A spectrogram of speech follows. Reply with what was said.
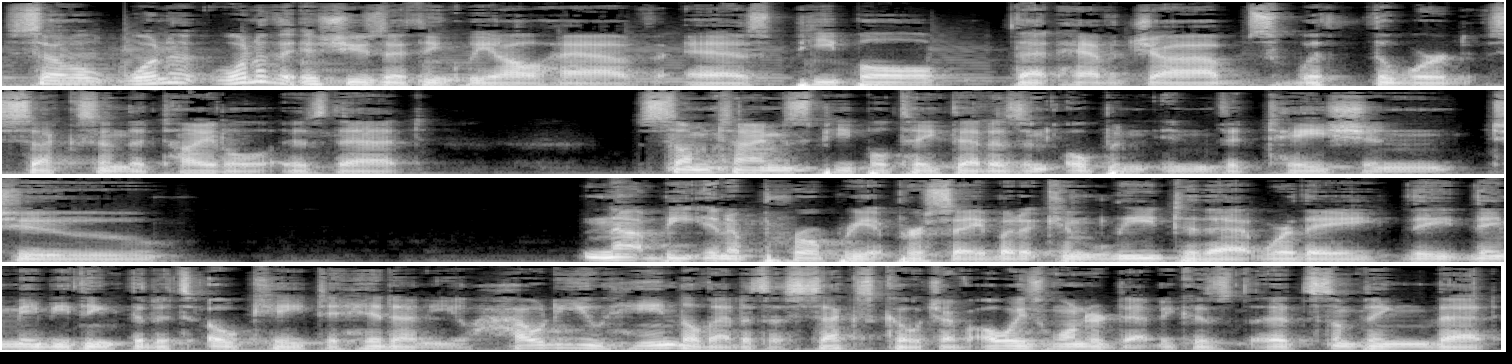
So one of one of the issues I think we all have as people that have jobs with the word sex in the title is that sometimes people take that as an open invitation to not be inappropriate per se, but it can lead to that where they, they, they maybe think that it's okay to hit on you. How do you handle that as a sex coach? I've always wondered that because that's something that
